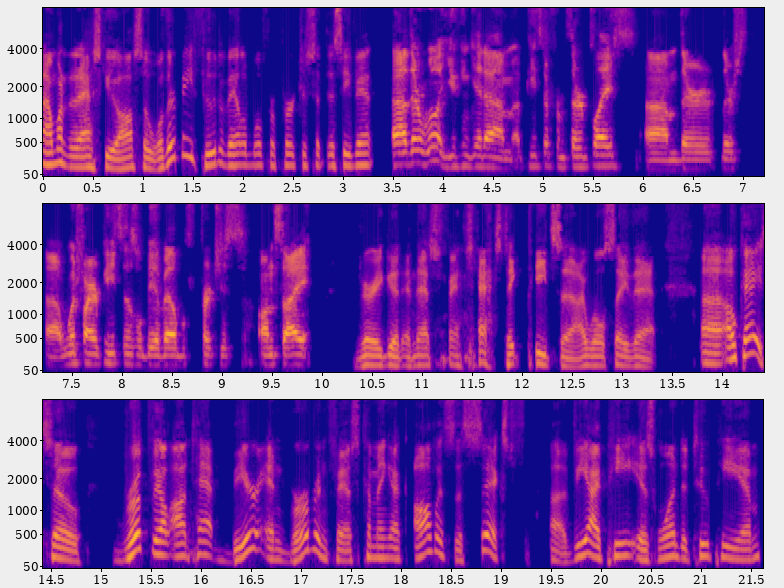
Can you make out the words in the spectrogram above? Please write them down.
And I wanted to ask you also, will there be food available for purchase at this event? Uh, there will. You can get um, a pizza from Third Place. Um, there, there's uh, wood fire pizzas will be available for purchase on site. Very good, and that's fantastic pizza. I will say that. Uh, okay, so Brookville on Tap Beer and Bourbon Fest coming up August the 6th. Uh, VIP is 1 to 2 p.m.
